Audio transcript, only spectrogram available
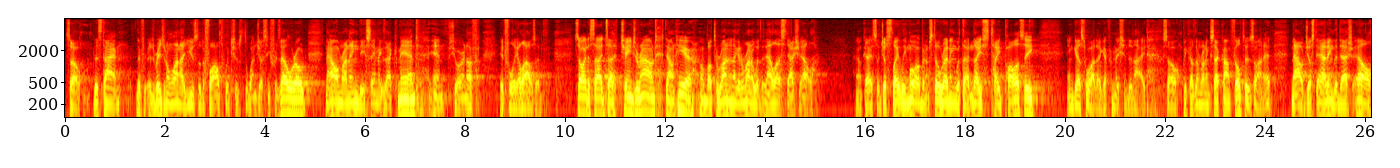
So this time, the original one, I used the default, which is the one Jessie Frazelle wrote. Now I'm running the same exact command, and sure enough, it fully allows it. So I decide to change around down here. I'm about to run, and I'm going to run it with an ls-l. Okay, so just slightly more, but I'm still running with that nice tight policy. And guess what? I get permission denied. So because I'm running seccomp filters on it, now just adding the dash L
